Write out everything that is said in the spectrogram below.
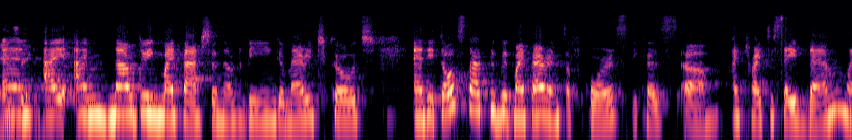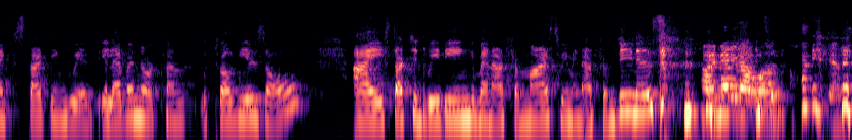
and I, I'm now doing my passion of being a marriage coach. And it all started with my parents, of course, because um, I tried to save them, like starting with 11 or 12, 12 years old. I started reading Men Are From Mars, Women Are From Venus. I know that one. so, yes.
